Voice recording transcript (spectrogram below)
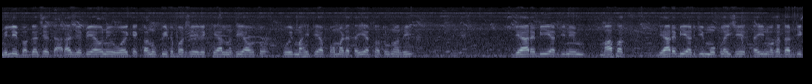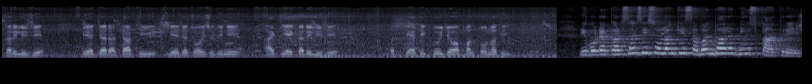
મિલી ભગત છે ધારાસભ્યોની હોય કે કણું પીઠ છે, એ ખ્યાલ નથી આવતો. કોઈ માહિતી આપવા માટે તૈયાર થતું નથી. જ્યારે બી અરજીની માફક, જ્યારે બી અરજી મોકલાઈ છે, ત્રણ વખત અરજી કરેલી છે. બે હજાર અઢારથી બે હજાર ચોવીસ સુધીની આરટીઆઈ કરેલી છે. પણ ત્યાંથી કોઈ જવાબ મળતો નથી. રિપોર્ટર કરસનસિંહ સોલંકી સંબંધ ભારત ન્યૂઝ કાંકરેજ.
